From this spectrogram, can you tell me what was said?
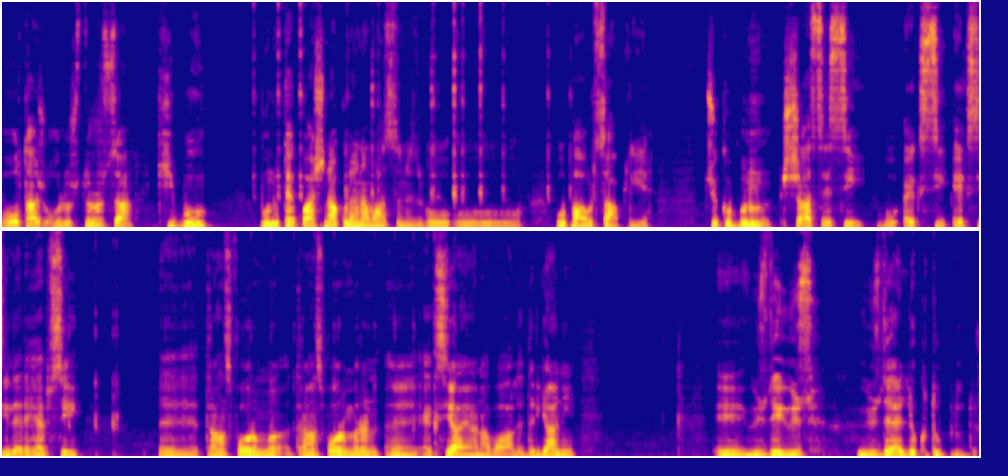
voltaj oluşturursan ki bu bunu tek başına kullanamazsınız bu bu, bu power supply'yi. Çünkü bunun şasisi bu eksi eksileri hepsi e, transform transformer'ın e, eksi ayağına bağlıdır. Yani e, yüzde yüz yüzde elli kutupludur.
